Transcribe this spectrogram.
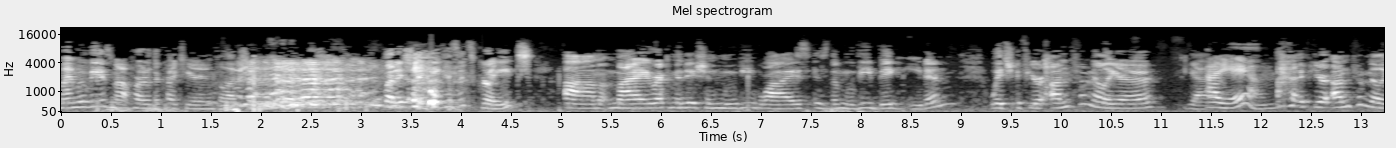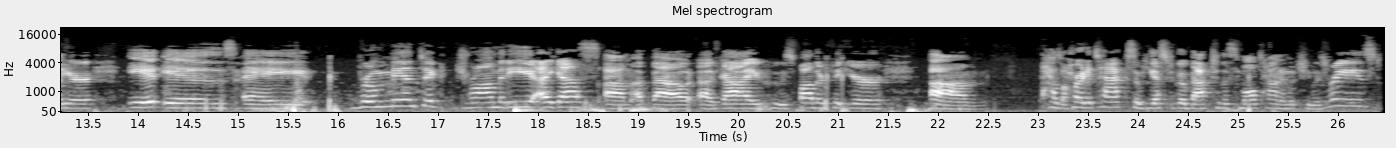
My movie is not part of the Criterion Collection, but it should because it's great. Um, my recommendation, movie wise, is the movie Big Eden, which, if you're unfamiliar, yeah, I am. if you're unfamiliar, it is a romantic dramedy, I guess, um, about a guy whose father figure um, has a heart attack, so he has to go back to the small town in which he was raised,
